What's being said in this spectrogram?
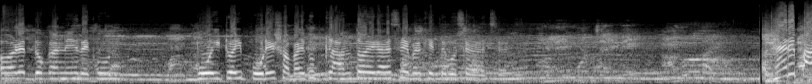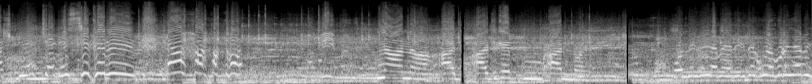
খাবারের দোকানে দেখুন বই টই পড়ে সবাই খুব ক্লান্ত হয়ে গেছে এবার খেতে বসে গেছে। হ্যাঁ রে পাঁশকুড়ার চপ এসছে এখানে না না আজ আজকে আর নয়। কোন দিকে যাবি? এদিক দিয়ে ঘুরে ঘুরে যাবি?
